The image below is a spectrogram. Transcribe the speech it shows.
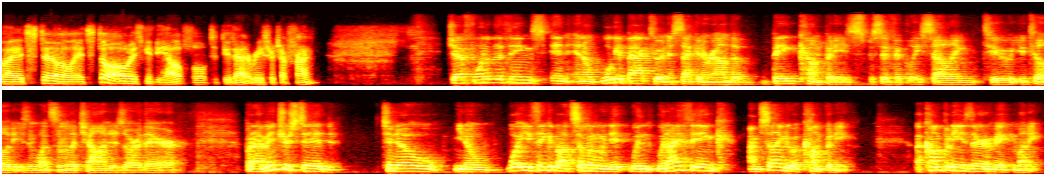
But it's still it's still always going to be helpful to do that research up front. Jeff, one of the things, and, and we'll get back to it in a second around the big companies specifically selling to utilities and what some of the challenges are there. But I'm interested to know, you know, what you think about someone when they, when when I think I'm selling to a company, a company is there to make money.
